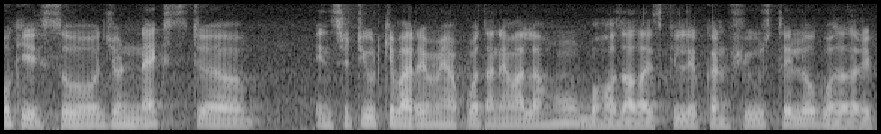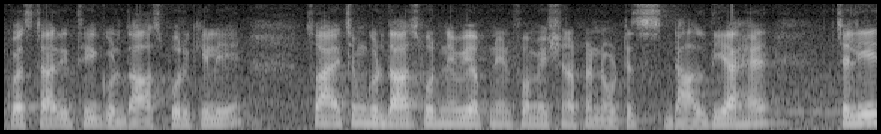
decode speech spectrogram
ओके okay, सो so, जो नेक्स्ट इंस्टीट्यूट के बारे में आपको बताने वाला हूँ। बहुत ज़्यादा इसके लिए कन्फ्यूज़ थे लोग बहुत ज़्यादा रिक्वेस्ट आ रही थी गुरदासपुर के लिए। सो आई गुरदासपुर ने भी अपनी इन्फॉर्मेशन अपना नोटिस डाल दिया है। चलिए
